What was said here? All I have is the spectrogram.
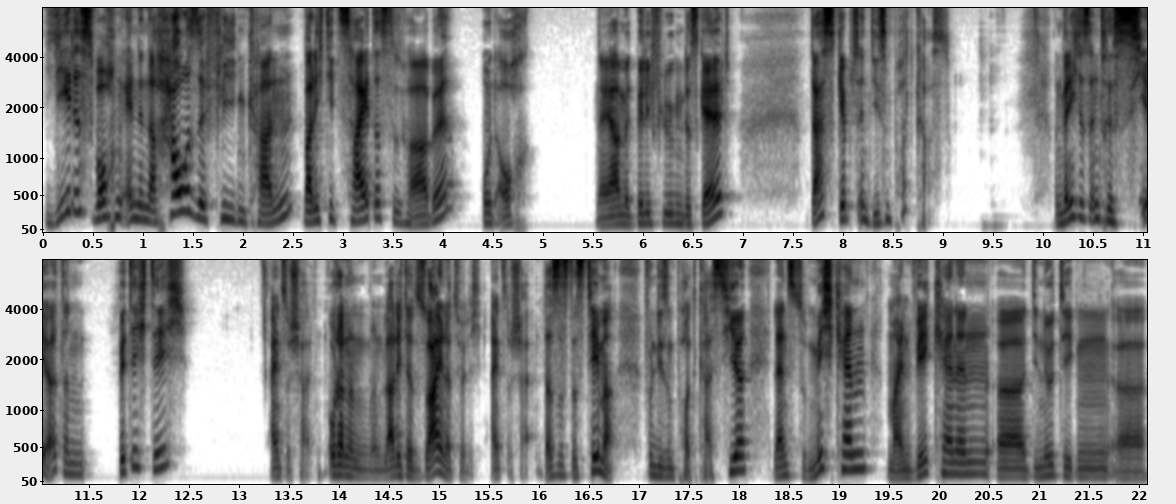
jedes Wochenende nach Hause fliegen kann, weil ich die Zeit dazu habe und auch, naja, mit Billigflügen das Geld, das gibt's in diesem Podcast. Und wenn dich das interessiert, dann bitte ich dich, einzuschalten. Oder dann, dann lade ich dazu ein, natürlich, einzuschalten. Das ist das Thema von diesem Podcast. Hier lernst du mich kennen, meinen Weg kennen, äh, die nötigen, äh,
